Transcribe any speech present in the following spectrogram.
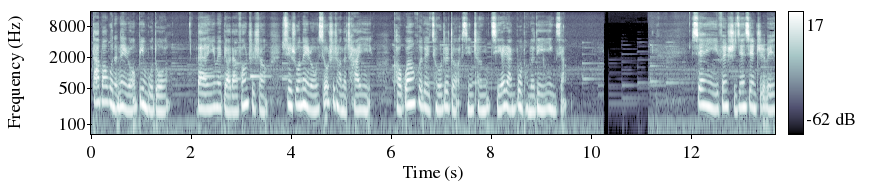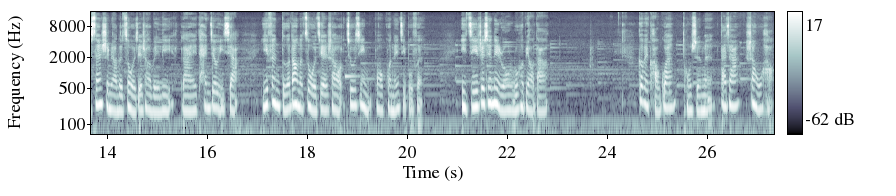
它包括的内容并不多，但因为表达方式上、叙述内容修饰上的差异。考官会对求职者形成截然不同的第一印象。先以一份时间限制为三十秒的自我介绍为例，来探究一下一份得当的自我介绍究竟包括哪几部分，以及这些内容如何表达。各位考官、同学们，大家上午好。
